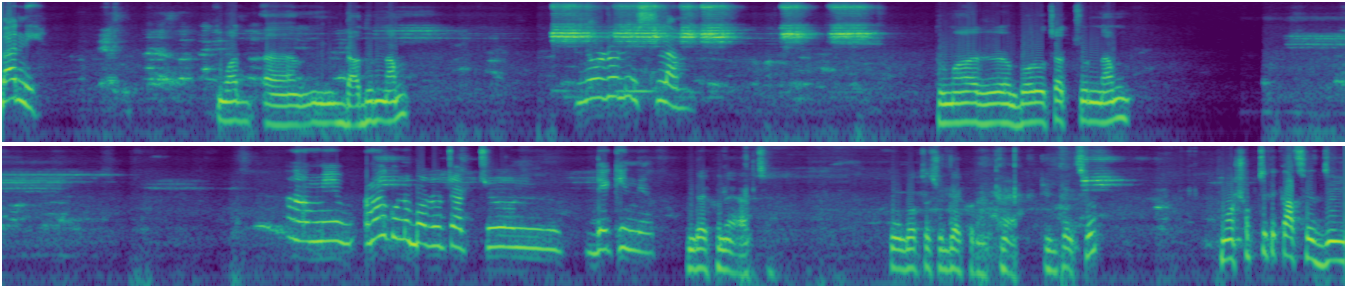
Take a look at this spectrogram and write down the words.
বানি। তোমার দাদুর নাম? নুরুল ইসলাম। তোমার বড় চাচুর নাম? আমি আমার কোনো বড় চাচু দেখিনি। দেখো না আচ্ছা। বড় চাচুর দেখো না হ্যাঁ ঠিক বলছো। তোমার সবচেয়ে কাছের যেই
